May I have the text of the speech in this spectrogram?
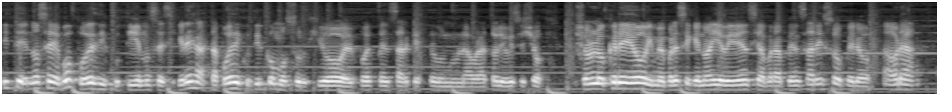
viste, no sé, vos podés discutir, no sé, si querés hasta podés discutir cómo surgió, él podés pensar que esto es un laboratorio, qué sé yo. Yo no lo creo y me parece que no hay evidencia para pensar eso, pero ahora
